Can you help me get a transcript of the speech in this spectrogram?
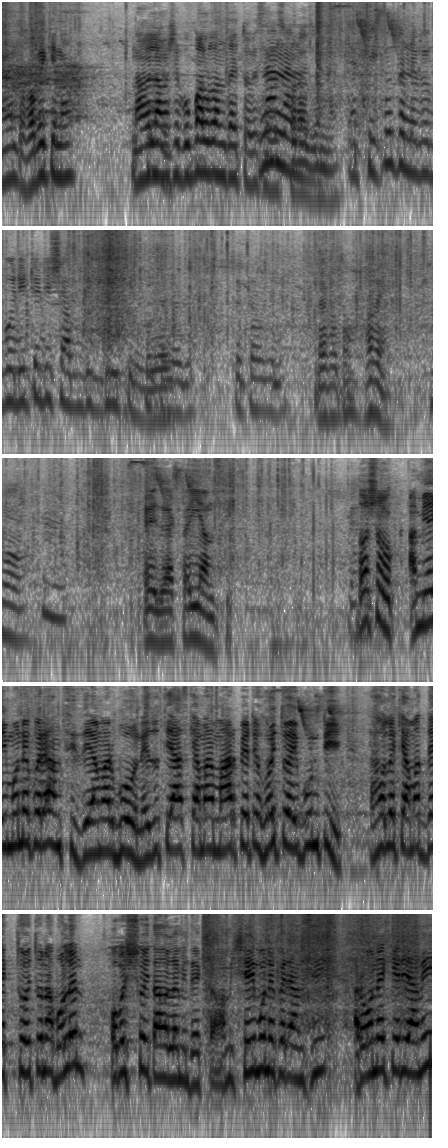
এখন তো হবে কি না হলে আমার সে গোপালগঞ্জ যাইতে হবে চেঞ্জ করার জন্য। এর ঠিক মতো নেবে বডি টডি সব দিক দিয়ে ঠিক মতো নেবে সেটা হবে না। দেখো তো হবে? হ্যাঁ। এই যে একটা ই আনছি। দর্শক আমি এই মনে করে আনছি যে আমার বোন এ যদি আজকে আমার মার পেটে হইতো এই বোনটি তাহলে কি আমার দেখতে হইতো না বলেন? অবশ্যই তাহলে আমি দেখতাম। আমি সেই মনে করে আনছি। আর অনেকেরই আমি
